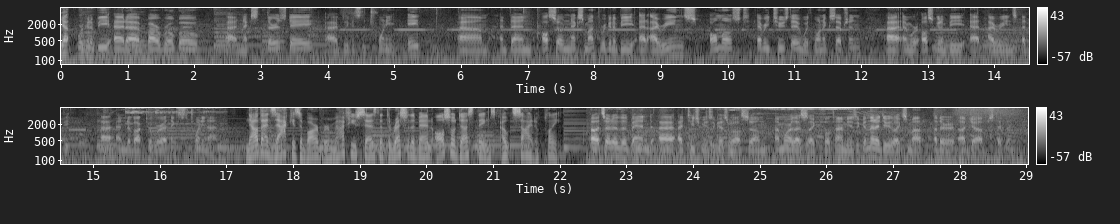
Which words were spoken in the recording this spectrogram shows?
Yep, we're going to be at uh, Bar Robo uh, next Thursday. I believe it's the 28th. Um, and then also next month, we're going to be at Irene's almost every Tuesday, with one exception. Uh, and we're also going to be at Irene's at the uh, end of October. I think it's the 29th. Now that Zach is a barber, Matthew says that the rest of the band also does things outside of playing. Oh, outside of the band, uh, I teach music as well. So I'm, I'm more or less like full time music. And then I do like some uh, other odd jobs type thing.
